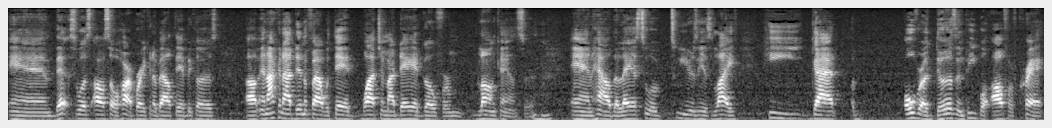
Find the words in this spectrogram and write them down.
and that's what's also heartbreaking about that because uh, and i can identify with that watching my dad go from lung cancer Mhm. And how the last two of two years of his life he got over a dozen people off of crack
